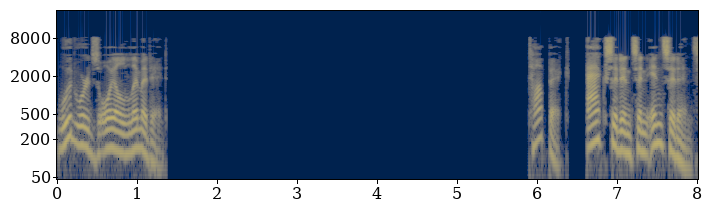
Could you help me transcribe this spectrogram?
Woodward's Oil Limited Accidents and incidents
